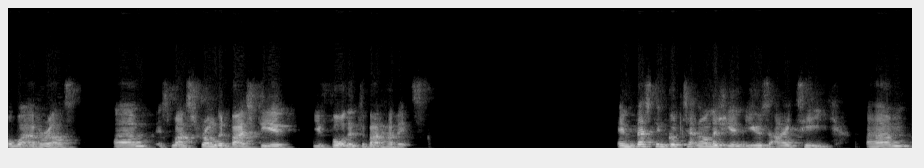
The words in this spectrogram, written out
or whatever else. Um, it's my strong advice to you. You fall into bad habits. Invest in good technology and use IT. Um,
